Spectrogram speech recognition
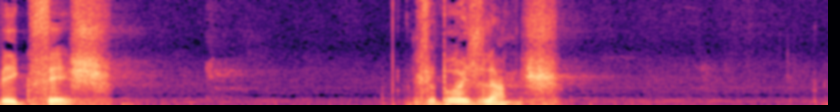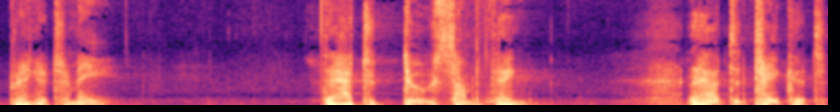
big fish. It's a boy's lunch. Bring it to me. They had to do something. They had to take it.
